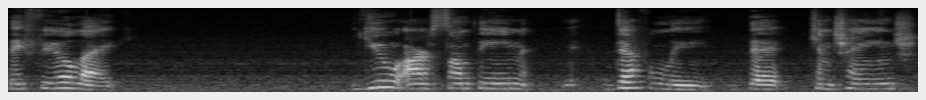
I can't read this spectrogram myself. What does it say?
they feel like you are something definitely that can change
